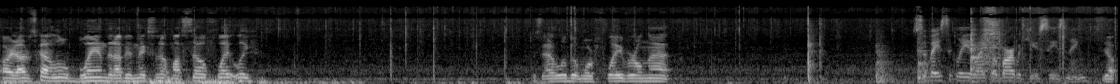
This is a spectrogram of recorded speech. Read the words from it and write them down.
All right, I've just got a little blend that I've been mixing up myself lately. Just add a little bit more flavor on that. So basically, like a barbecue seasoning. Yep.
